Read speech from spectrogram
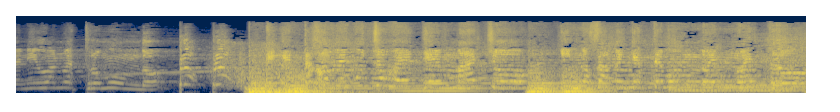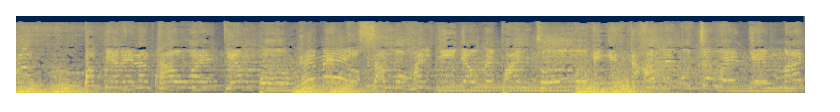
Bienvenido a nuestro mundo. En esta jaula hay mucho güeyes macho y no saben que este mundo es nuestro. Papi adelantado al tiempo, engrosamos al guillao de Pancho. En esta jaula hay mucho güeyes macho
